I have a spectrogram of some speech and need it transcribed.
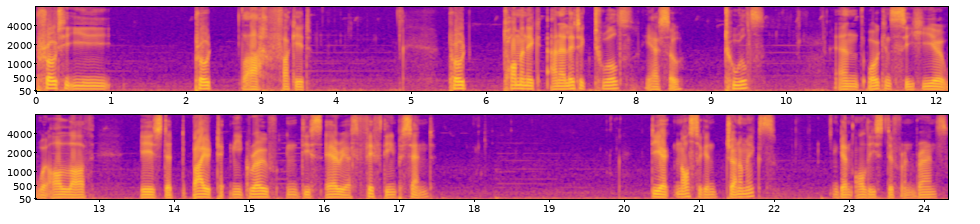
protein pro ah fuck it proteomic analytic tools yeah so tools and what we can see here what I love is that the Bio-Techne growth in this area is 15%. Diagnostic and genomics, again all these different brands.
